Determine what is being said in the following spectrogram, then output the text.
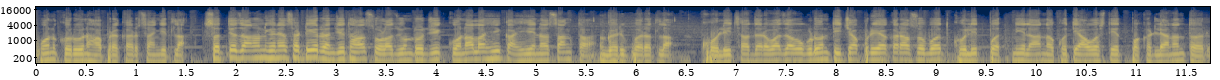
फोन करून हा प्रकार सांगितला. सत्य जाणून घेण्यासाठी रणजित हा सोळा जून रोजी कोणालाही काही न सांगता घरी परतला. खोलीचा दरवाजा उघडून तिच्या प्रियकरासोबत खोलीत पत्नीला नको त्या अवस्थेत पकडल्यानंतर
